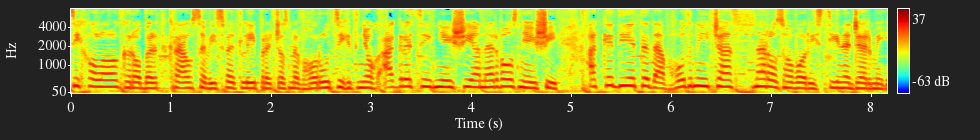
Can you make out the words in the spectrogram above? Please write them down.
Psychológ Robert Krause vysvetlí, prečo sme v horúcich dňoch agresívnejší a nervóznejší a kedy je teda vhodný čas na rozhovory s tínedžermi.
